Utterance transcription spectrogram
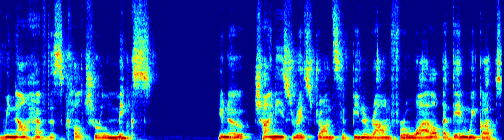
we now have this cultural mix. You know, Chinese restaurants have been around for a while, but then we got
